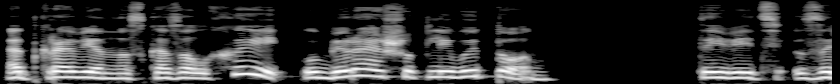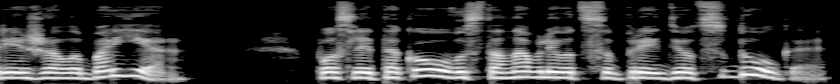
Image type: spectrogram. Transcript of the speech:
Откровенно сказал Хей, убирая шутливый тон. Ты ведь заряжала барьер. После такого восстанавливаться придется долго.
